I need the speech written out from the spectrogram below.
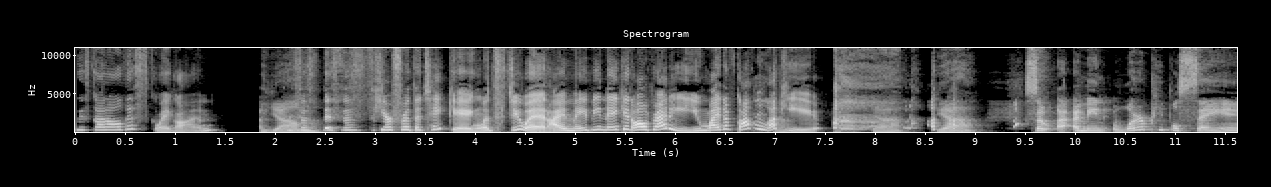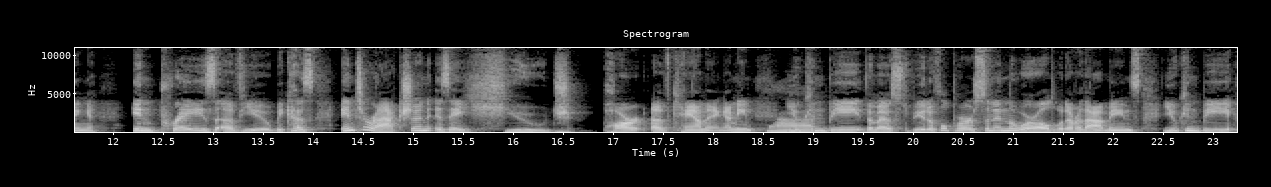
we've got all this going on. A This is, this is here for the taking. Let's do it. I may be naked already. You might have gotten lucky. Yeah. Yeah. So, I I mean, what are people saying in praise of you? Because interaction is a huge part of camming. I mean, you can be the most beautiful person in the world, whatever that means. You can be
